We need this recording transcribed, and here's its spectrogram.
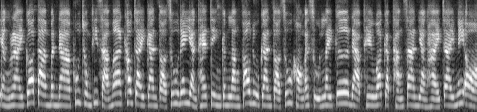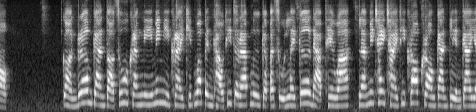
อย่างไรก็ตามบรรดาผู้ชมที่สามารถเข้าใจการต่อสู้ได้อย่างแท้จริงกำลังเฝ้าดูการต่อสู้ของอสูรไลเกอร์ดาบเทวะกับถังซานอย่างหายใจไม่ออก ก่อนเริ่มการต่อสู้ครั้งนี้ไม่มีใครคิดว่าเป็นเขาที่จะรับมือกับอสูรไลเกอร์ดาบเทวะ และไม่ใช่ชายที่ครอบครองการเปลี่ยนกาย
